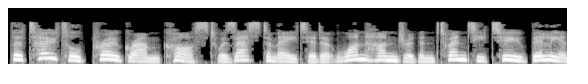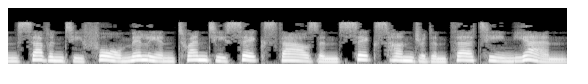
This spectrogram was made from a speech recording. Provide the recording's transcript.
The total program cost was estimated at 122,074,026,613 yen.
